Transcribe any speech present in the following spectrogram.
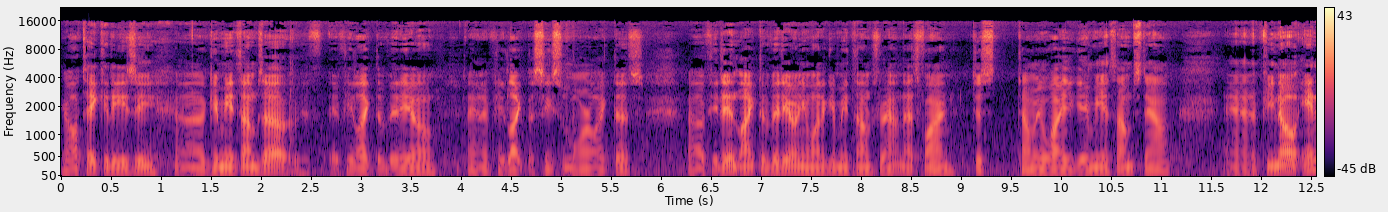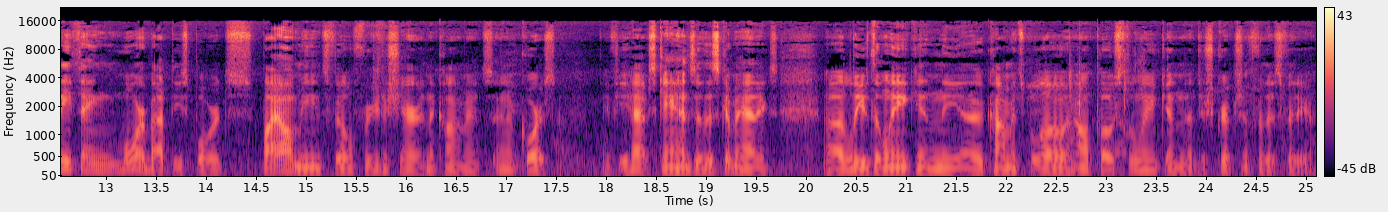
Y'all take it easy. Uh, give me a thumbs up if, if you like the video, and if you'd like to see some more like this. Uh, if you didn't like the video and you want to give me thumbs down, that's fine. Just tell me why you gave me a thumbs down. And if you know anything more about these boards, by all means, feel free to share in the comments. And of course, if you have scans of the schematics, uh, leave the link in the uh, comments below and I'll post the link in the description for this video.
